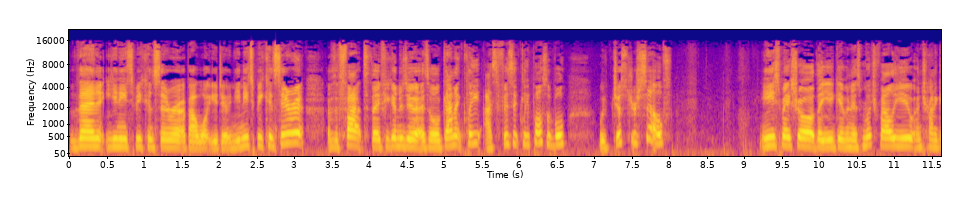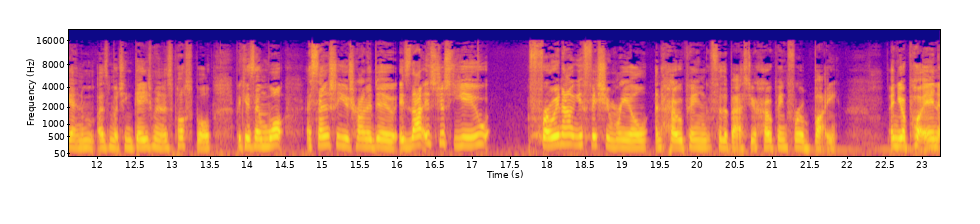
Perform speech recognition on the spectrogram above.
then you need to be considerate about what you're doing. You need to be considerate of the fact that if you're going to do it as organically, as physically possible, with just yourself, you need to make sure that you're giving as much value and trying to get as much engagement as possible. Because then, what essentially you're trying to do is that it's just you throwing out your fishing reel and hoping for the best. You're hoping for a bite, and you're putting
